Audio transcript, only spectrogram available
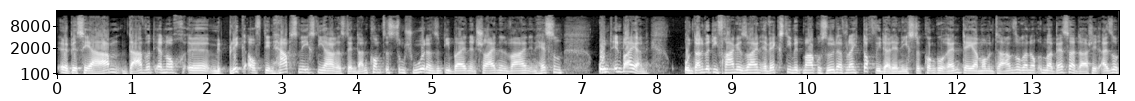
äh, bisher haben. Da wird er noch äh, mit Blick auf den Herbst nächsten Jahres, denn dann kommt es zum Schwur, dann sind die beiden entscheidenden Wahlen in Hessen und in Bayern. Und dann wird die Frage sein, erwächst die mit Markus Söder vielleicht doch wieder der nächste Konkurrent, der ja momentan sogar noch immer besser dasteht. Also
